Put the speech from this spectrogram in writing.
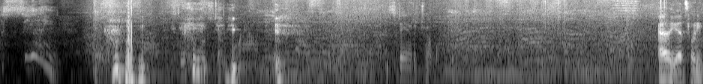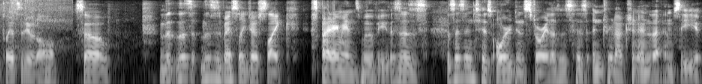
the ceiling. Stay close to the ground. And stay out of trouble. I think that's what he plans to do at all. So, th- this this is basically just like Spider-Man's movie. This is this isn't his origin story. This is his introduction into the MCU.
